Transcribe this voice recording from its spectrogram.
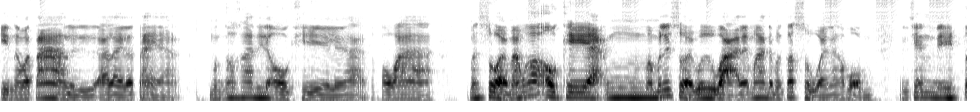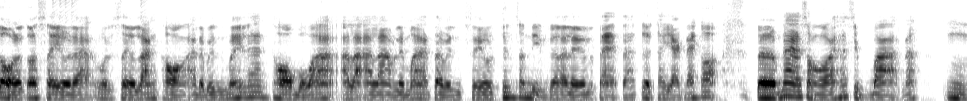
กินอวตารหรืออะไรแล้วแต่มันก็ค่อนข้างที่จะโอเคเลยนะฮะเพราะว่า มันสวยมันก็โอเคอะมันไม่ได้สวยเวอหวาอะไรมากแต่มันก็สวยนะครับผมอย่างเช่นนิโตแล้วก็เซลล์นะว่าเซลล์ร่างทอง อาจจะเป็นไม่ร่างทองบอกว่าอาราอารามอะไรมาก แต่เป็นเซลล์ขึ้นสนิมกันอะไรแล้วแต่แต่ถ้าเกิดใครอยากได้ก็เติมได้250 บาทนะอืม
